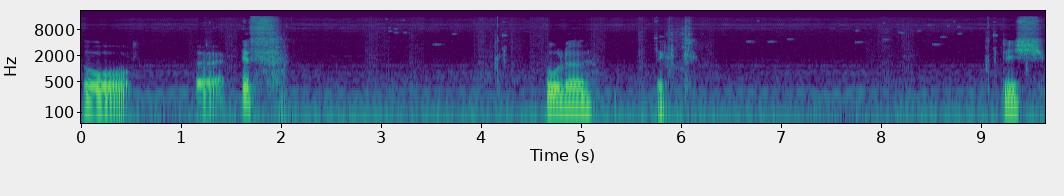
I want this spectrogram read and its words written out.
So. Äh, F. Pistole weg. Dich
